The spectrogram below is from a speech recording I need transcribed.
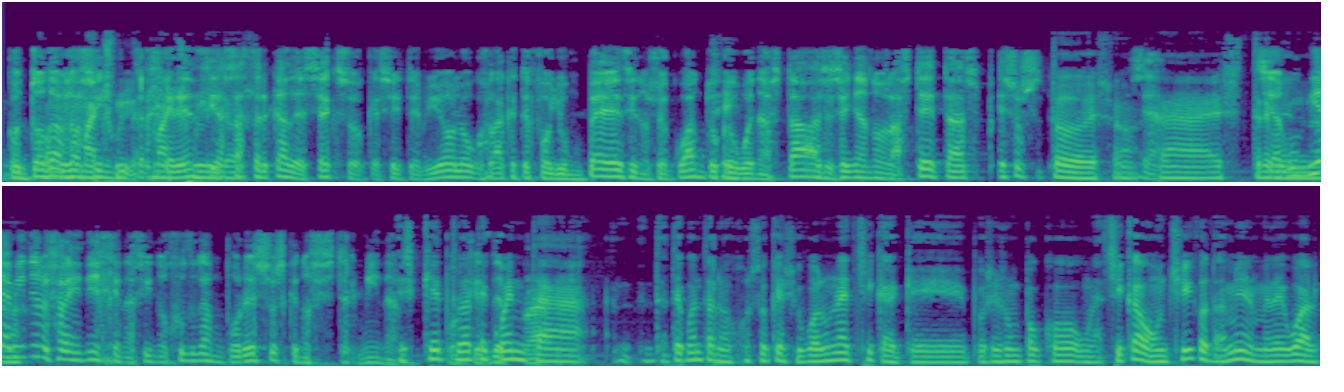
con todas con las machul interferencias acerca del sexo, que si te luego la que te folló un pez y no sé cuánto, sí. qué buena estás, enseñando las tetas, eso es, todo eso, o sea, o sea, es si algún día vienen los alienígenas y nos juzgan por eso es que nos exterminan. Es que tú date cuenta, date cuenta lo injusto que es, igual una chica que pues es un poco, una chica o un chico también, me da igual,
